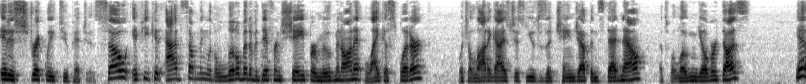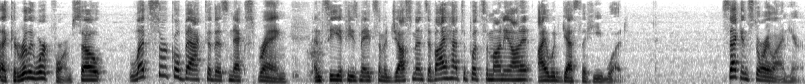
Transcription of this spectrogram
it is strictly two pitches. So if he could add something with a little bit of a different shape or movement on it, like a splitter, which a lot of guys just use as a changeup instead now, that's what Logan Gilbert does. Yeah, that could really work for him. So let's circle back to this next spring and see if he's made some adjustments. If I had to put some money on it, I would guess that he would. Second storyline here.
